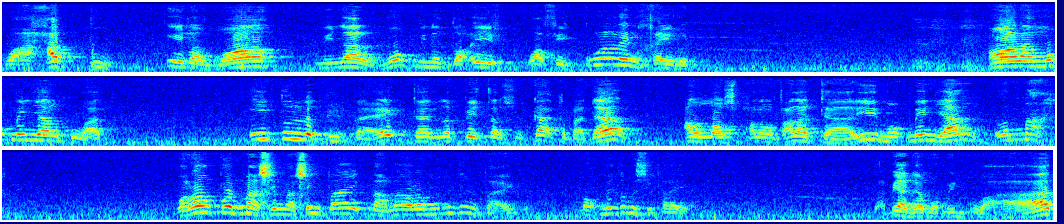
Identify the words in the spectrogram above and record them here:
wa ahabbu ila Allah minal mu'minid dhaif wa fi kullin khairun. Orang mukmin yang kuat itu lebih baik dan lebih tersuka kepada Allah Subhanahu wa taala dari mukmin yang lemah. Walaupun masing-masing baik, nama orang mukmin itu baik mukmin itu mesti baik. Tapi ada mukmin kuat,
